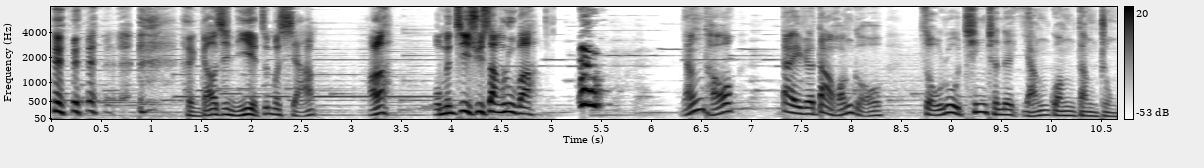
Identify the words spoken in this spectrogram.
很高兴你也这么想。好了，我们继续上路吧。杨桃带着大黄狗走入清晨的阳光当中。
